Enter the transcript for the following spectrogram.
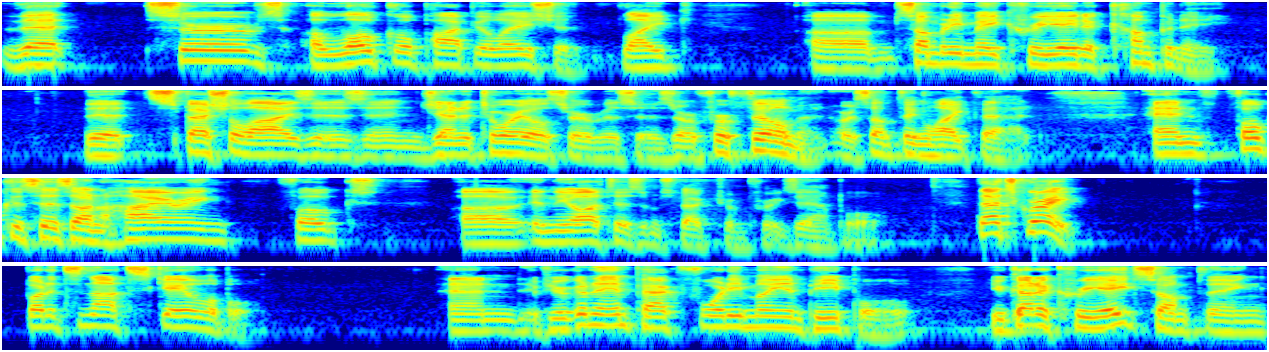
that serves a local population, like um, somebody may create a company that specializes in janitorial services or fulfillment or something like that, and focuses on hiring folks uh, in the autism spectrum, for example. That's great, but it's not scalable. And if you're going to impact 40 million people, you've got to create something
